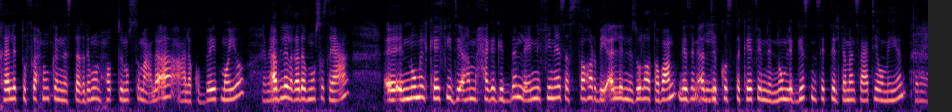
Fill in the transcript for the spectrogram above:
خل التفاح ممكن نستخدمه نحط نص معلقة على كوباية مية تمام. قبل الغداء بنص ساعة. آه، النوم الكافي دي أهم حاجة جدا لأن في ناس السهر بيقلل نزولها طبعا لازم أدي. قسط كافي من النوم للجسم 6 ل 8 ساعات يوميا. تمام.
